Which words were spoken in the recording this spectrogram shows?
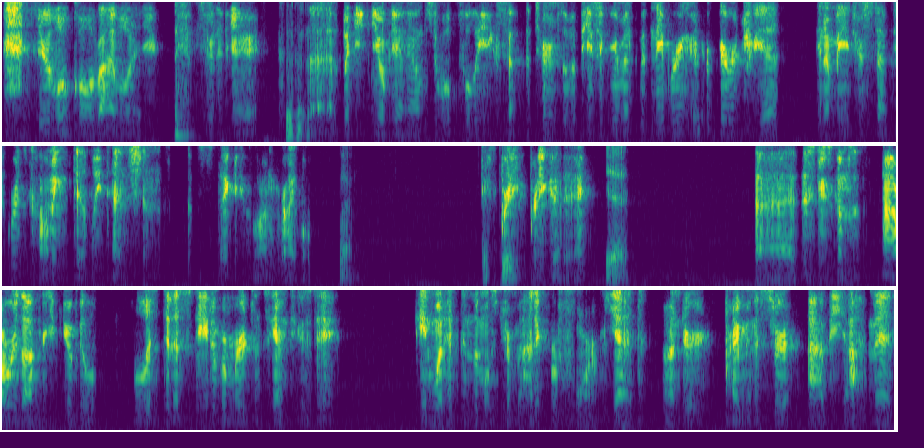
Your local rivalry you inserted here. Uh, but Ethiopia announced it will fully accept the terms of a peace agreement with neighboring Er- Eritrea in a major step towards calming deadly tensions with its decades-long rival. Wow. That's good. Pretty, pretty good, eh? Yeah. Uh, this news comes hours after Ethiopia lifted a state of emergency on Tuesday in what had been the most dramatic reform yet under Prime Minister Abiy Ahmed.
